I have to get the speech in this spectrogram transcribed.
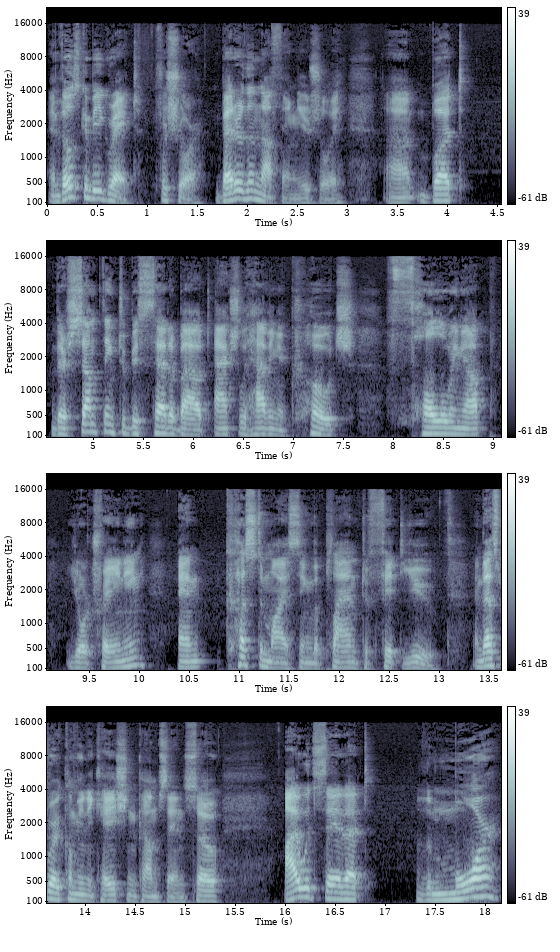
And those can be great, for sure. Better than nothing, usually. Uh, but there's something to be said about actually having a coach following up your training and customizing the plan to fit you. And that's where communication comes in. So I would say that the more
